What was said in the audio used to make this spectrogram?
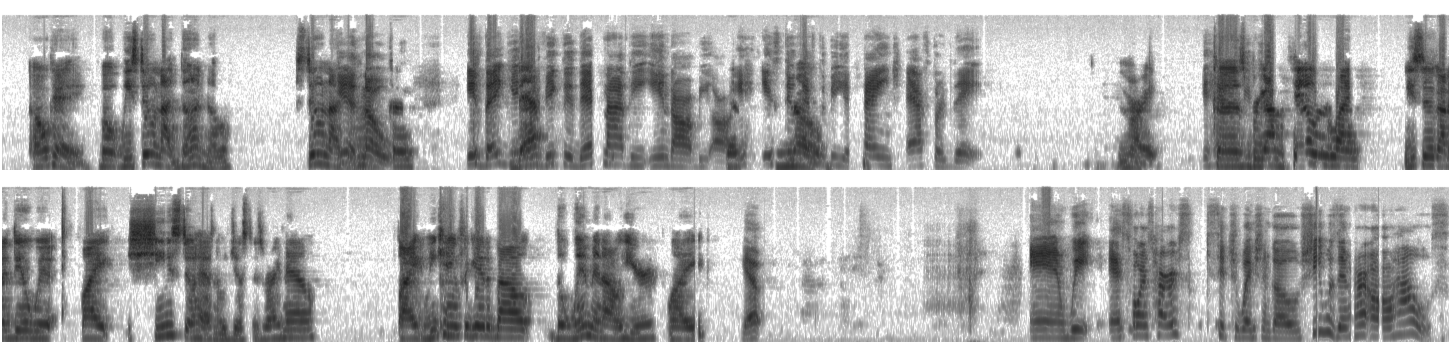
okay, but we still not done though. Still not Yeah, done. no. If they get That- convicted, that's not the end all be all. It, it still no. has to be a change after that. Right. Because has to be- Breonna Taylor, like, we still got to deal with, like, she still has no justice right now. Like, we can't forget about the women out here. Like, Yep. And with as far as her situation goes, she was in her own house.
